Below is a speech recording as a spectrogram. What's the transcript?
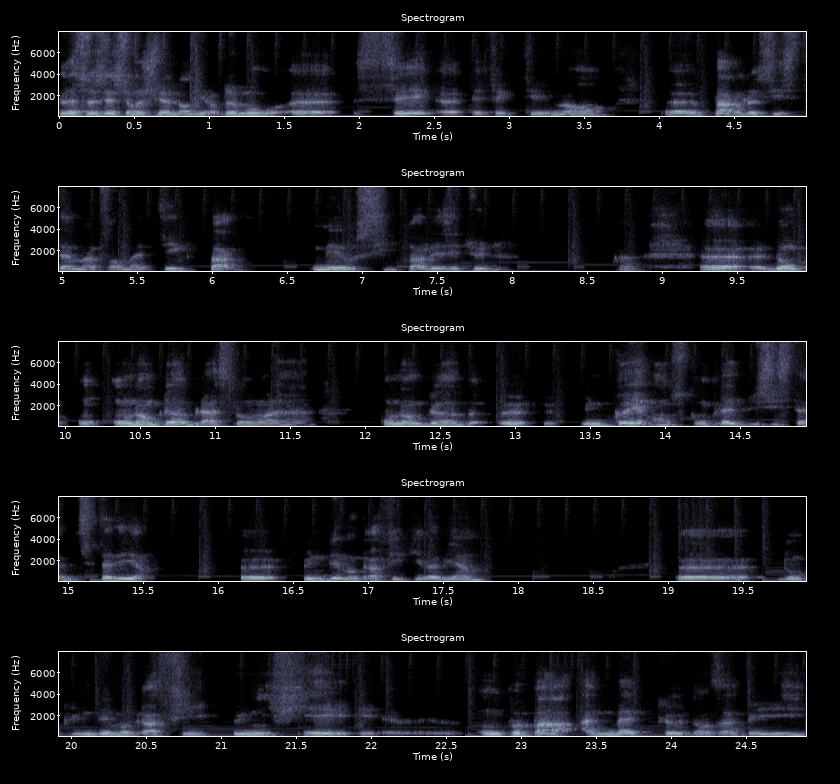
L'association, je viens d'en dire deux mots, euh, c'est euh, effectivement euh, par le système informatique, par, mais aussi par les études. Hein. donc, on, englobe à ce moment-là, on englobe une cohérence complète du système, c'est-à-dire une démographie qui va bien, donc une démographie unifiée. on ne peut pas admettre que dans un pays,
